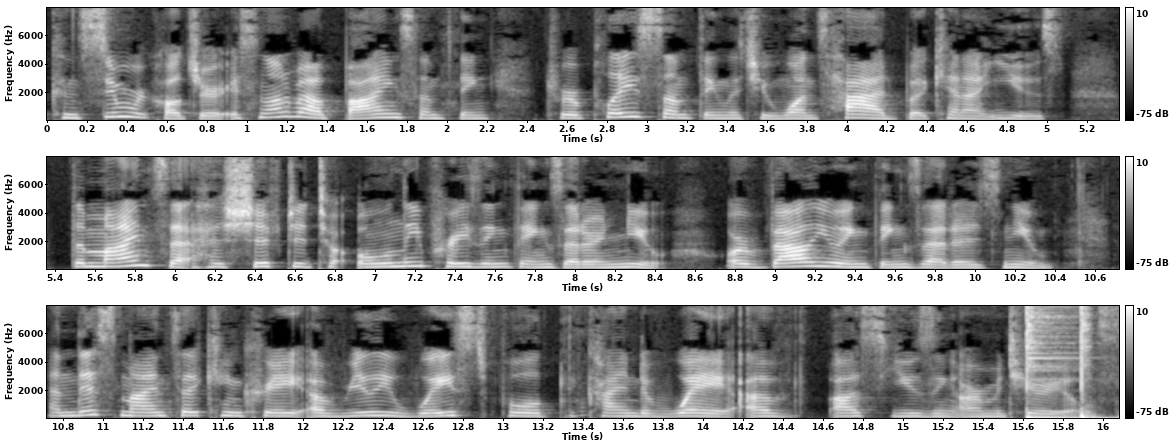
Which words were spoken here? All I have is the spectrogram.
consumer culture, it's not about buying something to replace something that you once had but cannot use. The mindset has shifted to only praising things that are new or valuing things that is new. And this mindset can create a really wasteful kind of way of us using our materials.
